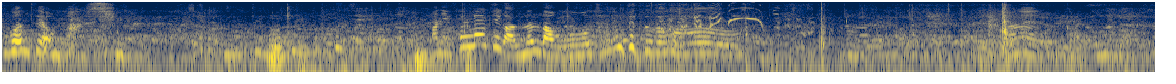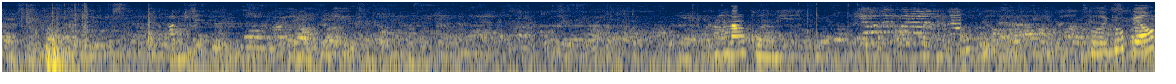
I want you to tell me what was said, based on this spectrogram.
두 번째 언박싱. 아니 설레지가 않는다고 두 번째 뜯어서. 강낭콩. 저 이렇게 볼게요.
